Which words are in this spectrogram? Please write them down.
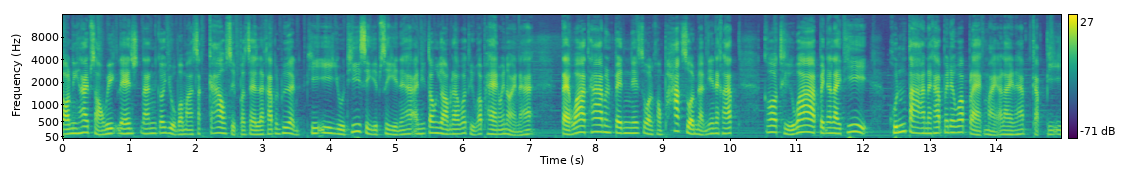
ตอนนี้ให้2 week range นั้นก็อยู่ประมาณสัก 90%แล้วครับเพื่อนๆ PE อยู่ที่ 44 นะฮะ อันนี้ต้องยอมรับว่าถือว่าแพงไว้หน่อยนะฮะ แต่ว่าถ้ามันเป็นในส่วนของภาคส่วนแบบนี้นะครับ ก็ถือว่าเป็นอะไรที่คุ้นตานะครับ ไม่ได้ว่าแปลกใหม่อะไรนะครับ กับ PE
